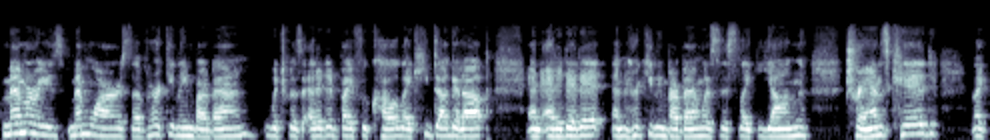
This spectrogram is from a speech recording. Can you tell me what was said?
memories memoirs of Herculine Barbin, which was edited by Foucault, like he dug it up and edited it. And Herculine Barbin was this like young trans kid, like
